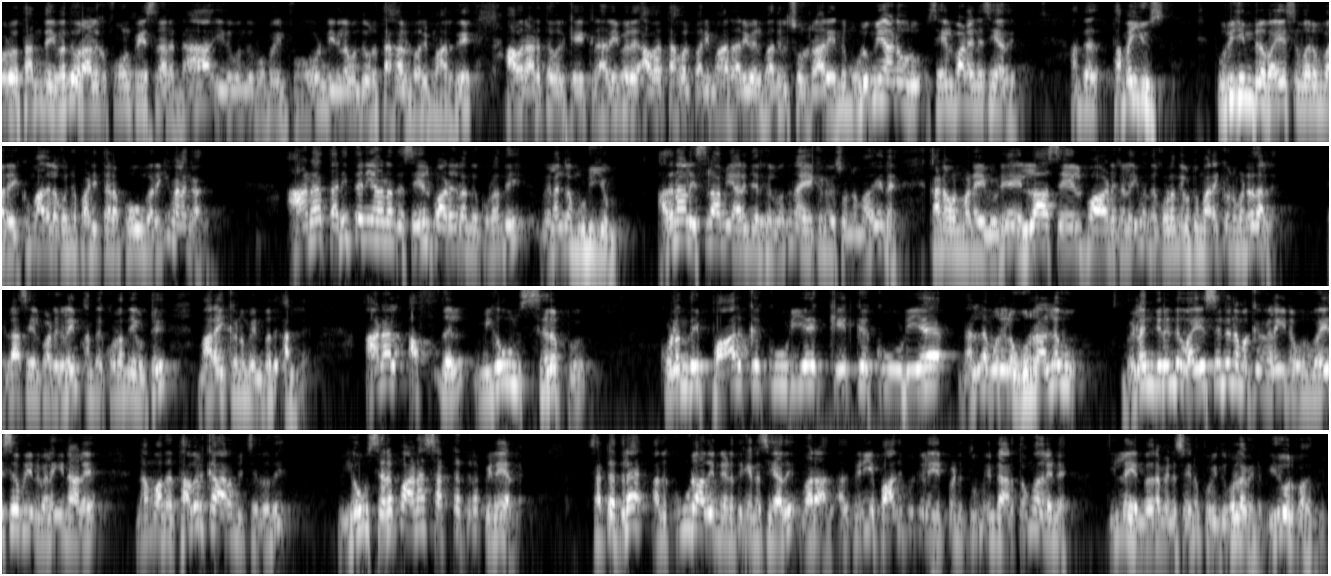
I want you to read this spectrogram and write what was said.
ஒரு தந்தை வந்து ஒரு ஆளுக்கு ஃபோன் பேசுறாருன்னா இது வந்து மொபைல் ஃபோன் இதில் வந்து ஒரு தகவல் பரிமாறுது. அவர் அடுத்தவர் கேட்குறாரு இவர் அவர் தகவல் பரிமாறுறாரு இவர் பதில் சொல்கிறாரு என்று முழுமையான ஒரு செயல்பாடை என்ன செய்யாது? அந்த தமையூஸ் புரிகின்ற வயசு வரும் வரைக்கும் அதில் கொஞ்சம் படித்தரம் போகும் வரைக்கும் விளங்காது. ஆனால் தனித்தனியான அந்த செயல்பாடுகள் அந்த குழந்தை விளங்க முடியும். அதனால் இஸ்லாமிய அறிஞர்கள் வந்து நான் ஏற்கனவே சொன்ன மாதிரி என்ன கணவன் மனைவியுடைய எல்லா செயல்பாடுகளையும் அந்த குழந்தையை விட்டு மறைக்கணும்ன்றது அல்ல எல்லா செயல்பாடுகளையும் அந்த குழந்தையை விட்டு மறைக்கணும் என்பது அல்ல. ஆனால் அஃதல் மிகவும் சிறப்பு. குழந்தை பார்க்கக்கூடிய கேட்கக்கூடிய நல்ல முறையில் ஒரு அளவு விளங்குறண்டு வயசுன்னு நமக்கு விளங்கின ஒரு வயசு அப்படின்னு விளங்கினாலே நம்ம அதை தவிர்க்க ஆரம்பிச்சிடுறது மிகவும் சிறப்பான சட்டத்தில் பிழை அல்ல. சட்டத்தில் அது கூடாது என்ற இடத்துக்கு என்ன செய்யாது? வராது. அது பெரிய பாதிப்புகளை ஏற்படுத்தும் என்ற அர்த்தமும் அதில் என்ன? இல்லை என்பதை நம்ம என்ன செய்யணும்? புரிந்து கொள்ள வேண்டும். இது ஒரு பகுதி.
